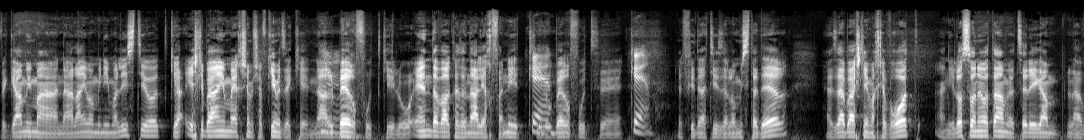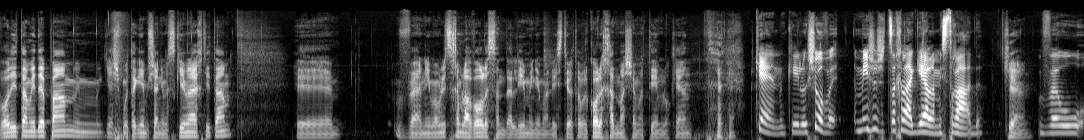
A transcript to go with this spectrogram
וגם עם הנעליים המינימליסטיות, כי יש לי בעיה עם איך שמשווקים את זה, כנעל mm. ברפוט, כאילו אין דבר כזה נעל יחפנית, כן. כאילו ברפוט זה... כן. לפי דעתי זה לא מסתדר. אז זה הבעיה שלי עם החברות, אני לא שונא אותם, יוצא לי גם לעבוד איתם מדי פעם, אם יש מותגים שאני מסכים ללכת איתם. אה, ואני ממליץ לכם לעבור לסנדלים מינימליסטיות, אבל כל אחד מה שמתאים לו, כן? כן, כאילו, שוב, מישהו שצריך להגיע למשרד. כן. והוא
